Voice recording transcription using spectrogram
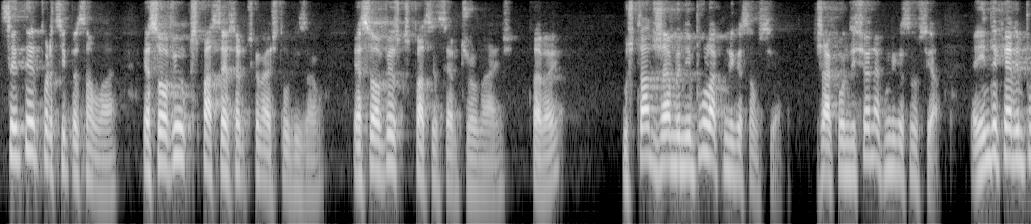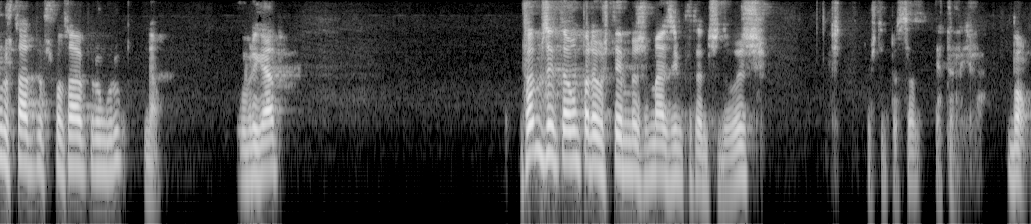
sem ter participação lá. É só ver o que se passa em certos canais de televisão. É só ver o que se passa em certos jornais. Está bem? O Estado já manipula a comunicação social. Já condiciona a comunicação social. Ainda querem pôr o Estado responsável por um grupo? Não. Obrigado. Vamos então para os temas mais importantes de hoje. Constipação é terrível. Bom,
